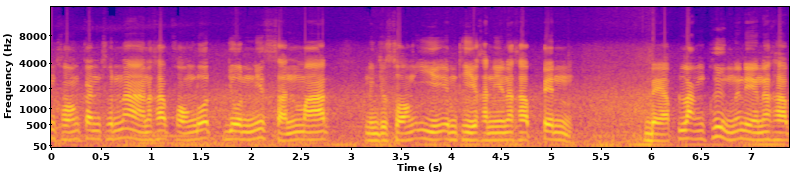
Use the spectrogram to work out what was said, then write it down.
เวณของกันชนหน้านะครับของรถยนต์นิสสันมาร์ท1.2 e MT คันนี้นะครับเป็นแบบลังพึ่งนั่นเองนะครับ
